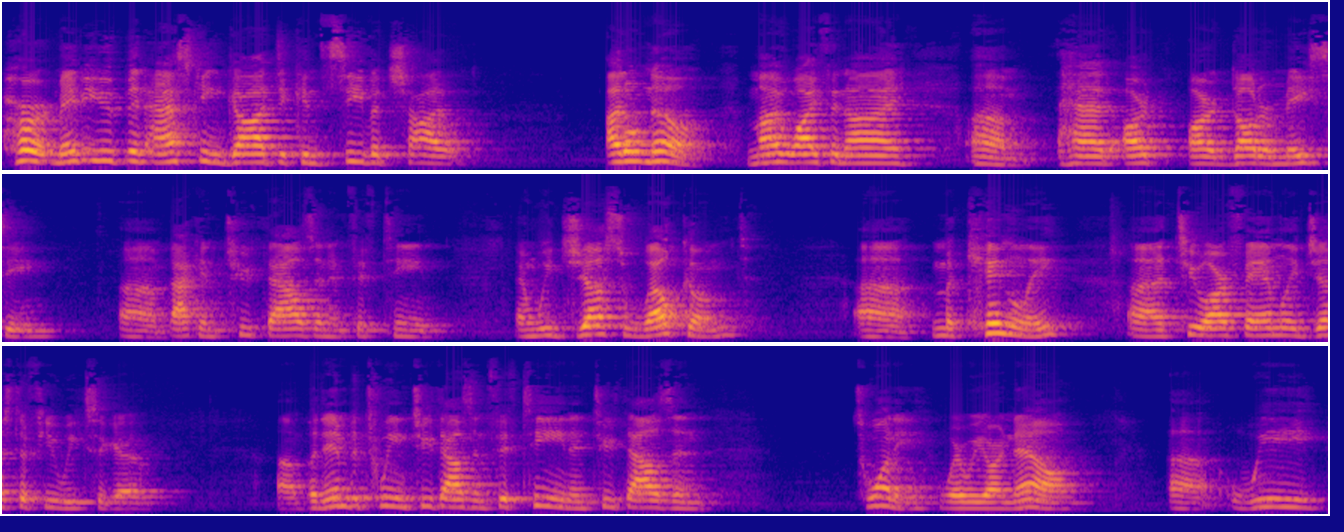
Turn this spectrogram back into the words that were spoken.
hurt. Maybe you've been asking God to conceive a child. I don't know. My wife and I um, had our, our daughter Macy um, back in 2015, and we just welcomed uh, McKinley uh, to our family just a few weeks ago. Uh, but in between 2015 and 2020, where we are now, uh, we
